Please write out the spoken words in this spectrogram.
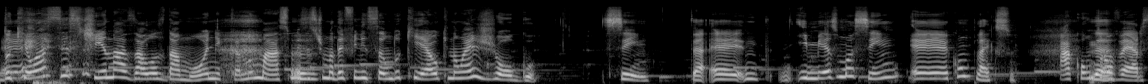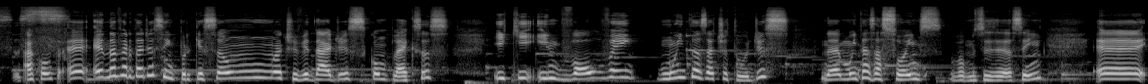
do é. que eu assisti nas aulas da Mônica, no máximo é. existe uma definição do que é o que não é jogo. Sim. Tá, é, e mesmo assim é complexo. Há controvérsias. Né? Cont é, é, na verdade, assim, porque são atividades complexas e que envolvem muitas atitudes, né? Muitas ações, vamos dizer assim. É,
